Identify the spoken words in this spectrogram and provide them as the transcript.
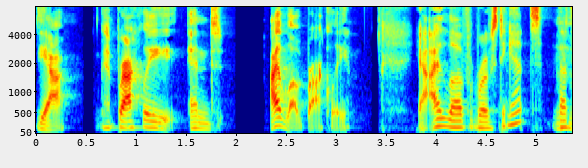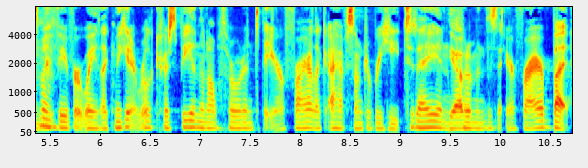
yeah, broccoli, and I love broccoli. Yeah, I love roasting it. That's Mm-hmm. my favorite way. Like making it real crispy, and then I'll throw it into the air fryer. Like I have some to reheat today and Yep. put them in the air fryer. But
